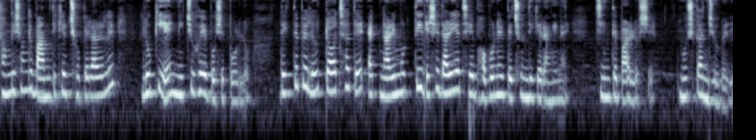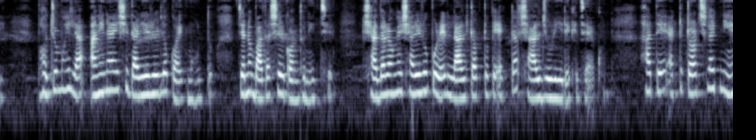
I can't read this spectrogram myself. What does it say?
সঙ্গে সঙ্গে বাম দিকের ঝোপের আড়ালে লুকিয়ে নিচু হয়ে বসে পড়ল। দেখতে পেল টর্চ হাতে এক নারী মূর্তি এসে দাঁড়িয়েছে ভবনের পেছন দিকের আঙিনায়। চিনতে পারল সে মুস্কান জুবেরি ভদ্রমহিলা আঙিনায় এসে দাঁড়িয়ে রইল কয়েক মুহূর্ত, যেন বাতাসের গন্ধ নিচ্ছে। সাদা রঙের শাড়ির উপরে লাল টকটকে একটা শাল জড়িয়ে রেখেছে এখন। হাতে একটা টর্চ লাইট নিয়ে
